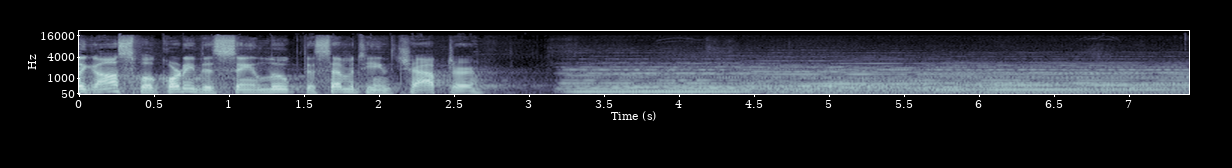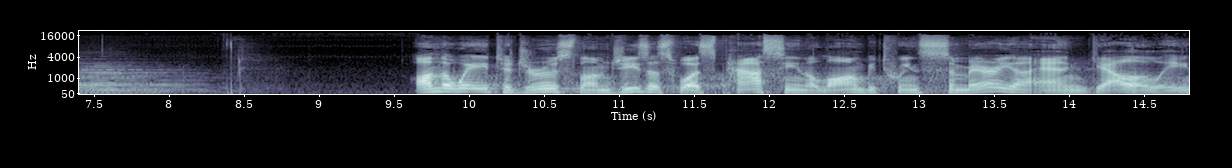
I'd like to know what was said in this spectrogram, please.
Holy Gospel according to St. Luke, the 17th chapter. On the way to Jerusalem, Jesus was passing along between Samaria and Galilee.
